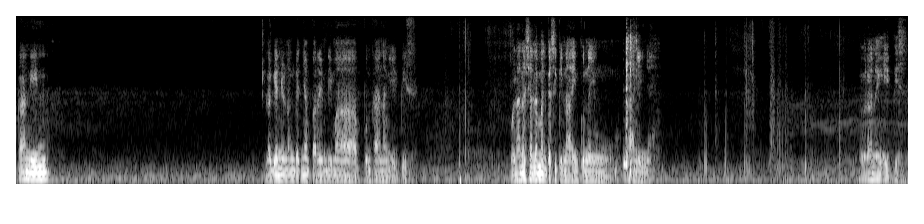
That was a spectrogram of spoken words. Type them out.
kanin, lagyan nyo ng ganyan para hindi mapuntahan ng ipis. Wala na siya laman kasi kinain ko na yung kanin niya. Wala na yung ipis.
